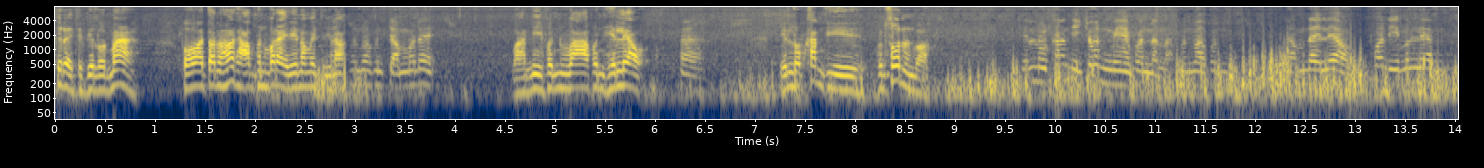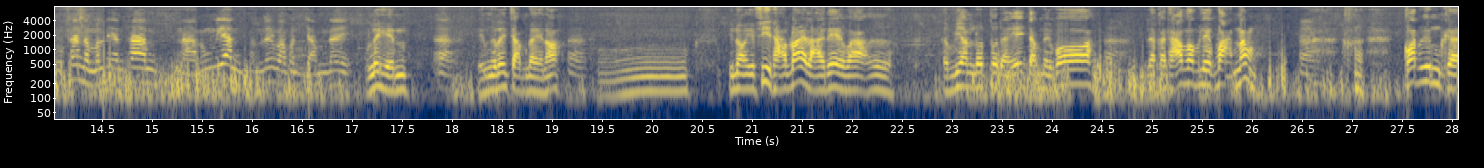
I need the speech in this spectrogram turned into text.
คือได้ทะเบียนรถมาเพราะว่าตอนนั้นเขาถามเพิ่นบ่ได้เด้เนาะแม่ตุ้ยเนาะเพิ่นว่าเพิ่นจำบ่ได้วันนี้เพิ่นว่าเพิ่นเห็นแล้ว ค่ะเห็นรถคันที่เพิ่นส้นนั่นบ่เห็นรถคันที่ชนแม่เพิ่นนั่นล่ะเพิ่นว่าเพิ่นจำได้แล้วพอดีมันแล่นรถคันน่ะมันแล่นผ่านหน้าโรงเรียนเพิ่นเลยว่าเพิ่นจำได้เลยเห็นอ่าเห็นก็เลยจำได้เนาะค่ะอืมพี่น้อง FC ถามหลายๆเด้ว่าเออ ทะเบียนรถตัวใดจำได้บ่ค่ะแล้วก็ถามว่าเลขบ้านนำค่ะก่อนอื่นก็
